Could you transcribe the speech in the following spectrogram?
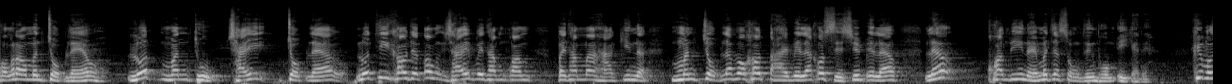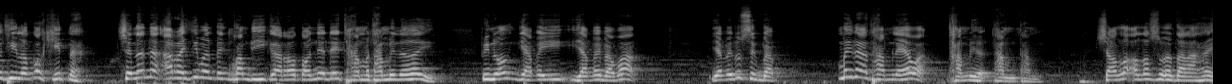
ของเรามันจบแล้วรถมันถูกใช้ จบแล้ว รถที่เขาจะต้องใช้ไปทำความไปทำมาหากินอะมันจบแล้วเพราะเขาตายไปแล้วเขาเสียชีวิตไปแล้ว แล้วความดีไหนมันจะส่งถึงผมอีกอะเนี่ยคือบางทีเราก็คิดนะฉะนั้นนะอะไรที่มันเป็นความดีกับเราตอนนี้ได้ทำมาทำไปเลย พี่น้องอย่าไปอย่าไปแบบว่า อย่าไปรู้สึกแบบไม่น่าทำแล้วอะทำไปเถอะทำทำชาลลอฮ์อัลลอฮ์สุลตาราให้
